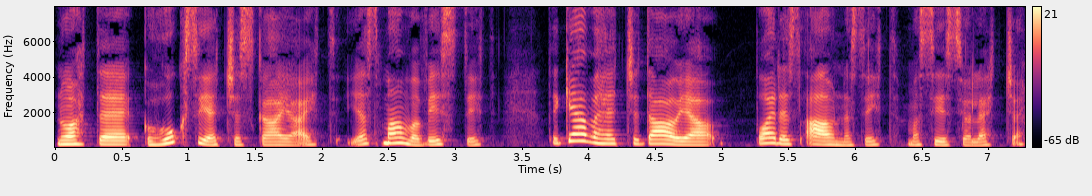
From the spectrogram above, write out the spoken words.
Nuohte ko huksi etse skajait, jas maava vistit, te käyvä hetse tauja, puedes aunasit, ma siis jo letse.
